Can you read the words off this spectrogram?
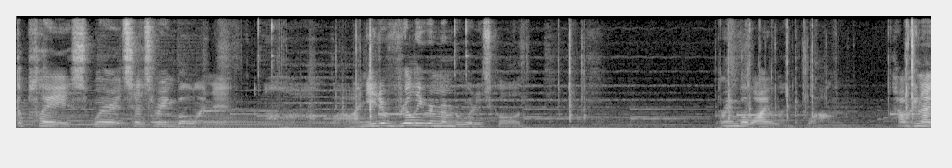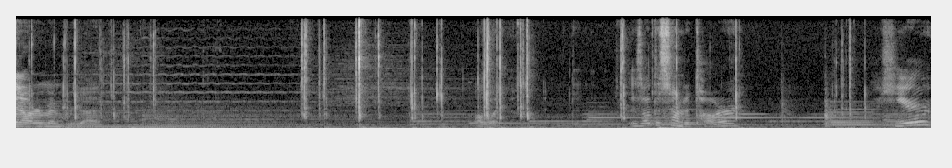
the place where it says rainbow in it. wow, I need to really remember what it's called. Rainbow Island. Wow. How can I not remember that? Oh wait. Is that the sound of tar? Here?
